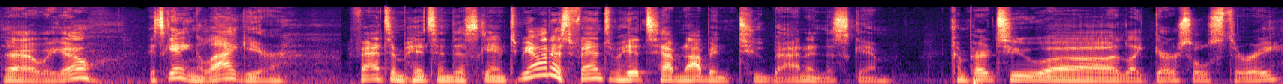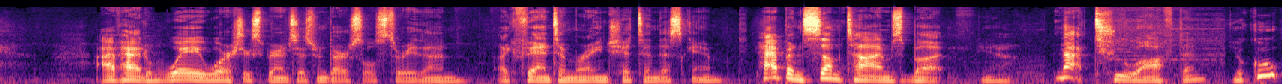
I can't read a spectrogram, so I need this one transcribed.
There we go. It's getting laggier. Phantom hits in this game. To be honest, Phantom hits have not been too bad in this game. Compared to, uh, like, Dark Souls 3, I've had way worse experiences from Dark Souls 3 than, like, Phantom range hits in this game. Happens sometimes, but, you know, not too often. Yoku,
